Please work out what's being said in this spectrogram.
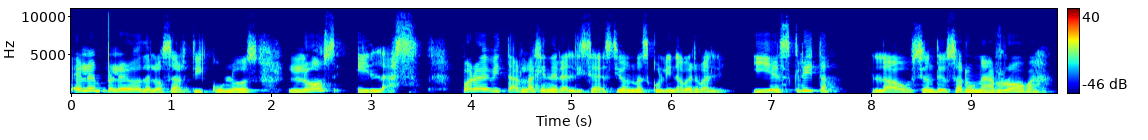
el empleo de los artículos los y las para evitar la generalización masculina verbal y escrita, la opción de usar una arroba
